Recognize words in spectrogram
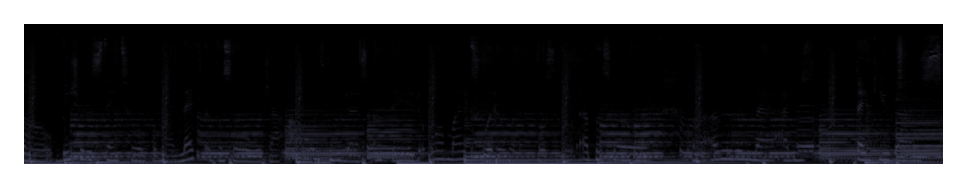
So be sure to stay tuned for my next episode, which I always keep you guys updated on my Twitter when I post a new episode. But other than that, I just thank you guys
